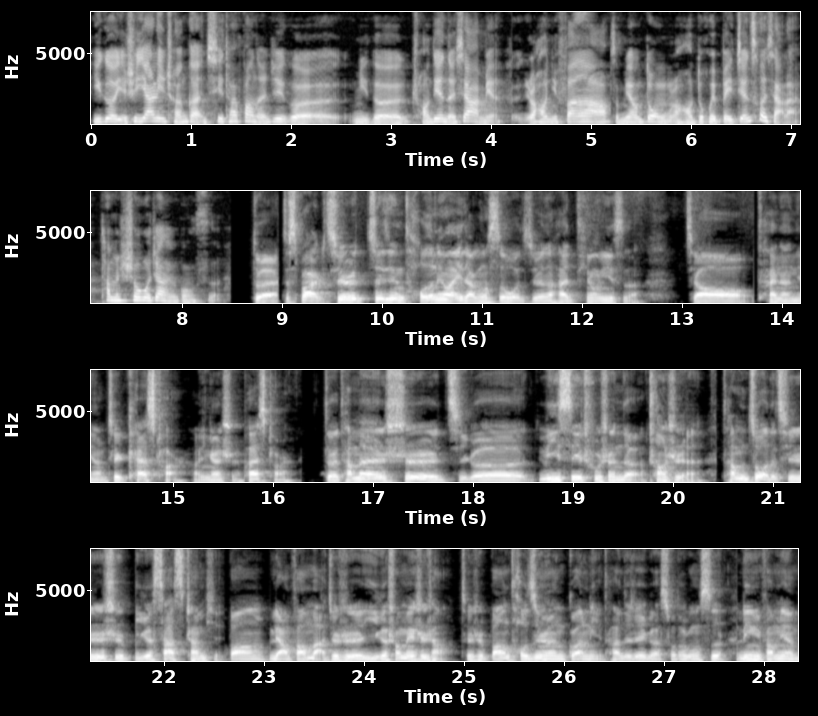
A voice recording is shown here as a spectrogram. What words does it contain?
一个也是压力传感器，它放在这个你的床垫的下面，然后你翻啊怎么样动，然后都会被监测下来。他们是收购这样一个公司。对，Spark 其实最近投的另外一家公司，我觉得还挺有意思的，叫太难念，这个 Castar 啊，应该是 Castar。对，他们是几个 VC 出身的创始人，他们做的其实是一个 SaaS 产品，帮两方吧，就是一个双边市场，就是帮投资人管理他的这个所投公司，另一方面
